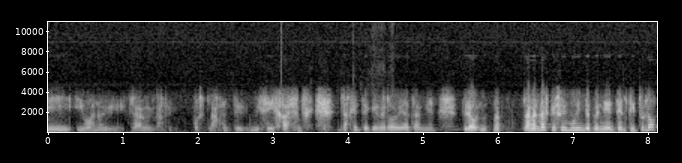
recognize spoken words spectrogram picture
y, y bueno, y claro, la, pues la gente, mis hijas, la gente que me rodea también. Pero la verdad es que soy muy independiente. El título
